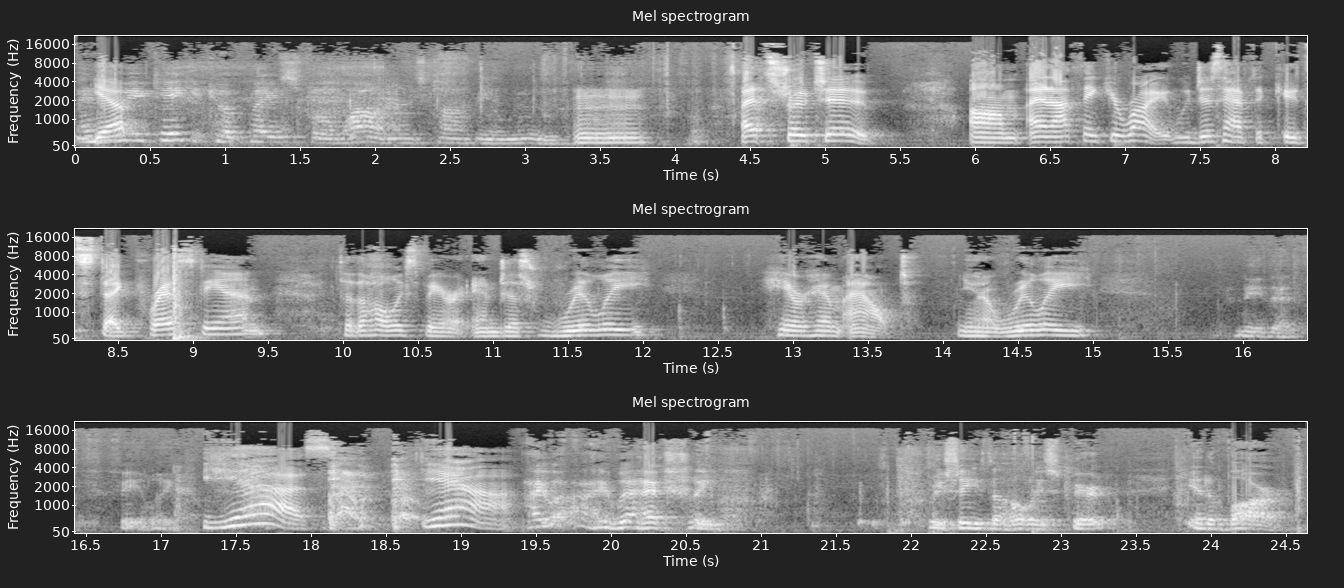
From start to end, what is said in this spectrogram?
And you Yep. may take it to a place for a while, and then it's time for you to move. Mm-hmm. That's true too. Um, and I think you're right. We just have to it's stay pressed in to the Holy Spirit and just really hear Him out. You know, really, Need that feeling. yes, yeah. I, I actually received the Holy Spirit in a bar.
